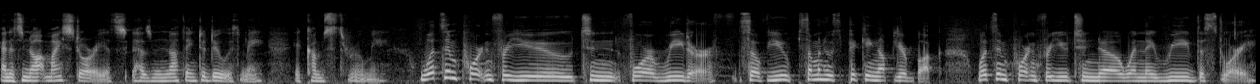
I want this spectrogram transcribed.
And it's not my story, it's, it has nothing to do with me, it comes through me. What's important for you to for a reader? So if you someone who's picking up your book, what's important for you to know when they read the story?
